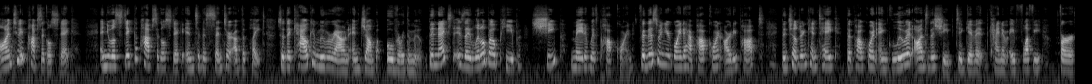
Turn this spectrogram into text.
onto a popsicle stick and you will stick the popsicle stick into the center of the plate so the cow can move around and jump over the moon. The next is a little Bo Peep sheep made with popcorn. For this one, you're going to have popcorn already popped. The children can take the popcorn and glue it onto the sheep to give it kind of a fluffy fur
